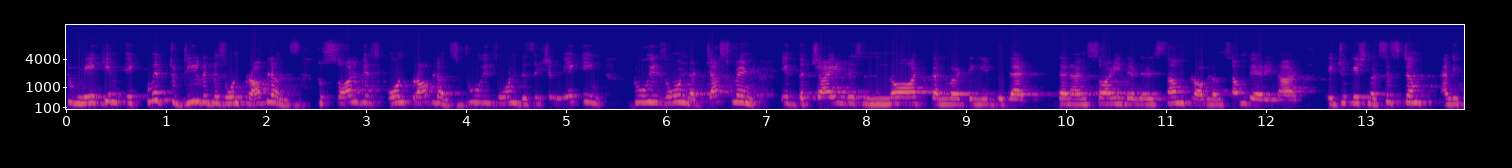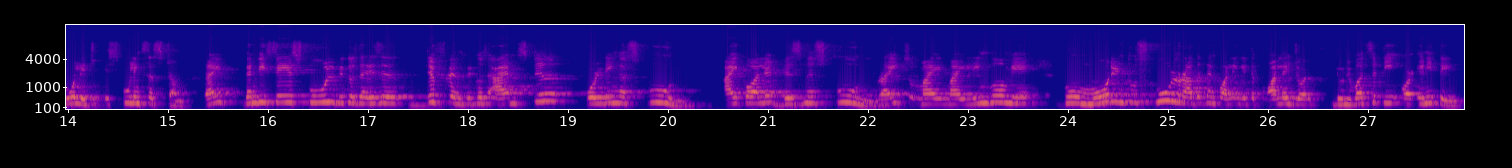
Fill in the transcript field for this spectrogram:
to make him equipped to deal with his own problems, to solve his own problems, do his own decision making, do his own adjustment. If the child is not converting into that, then I'm sorry that there is some problem somewhere in our educational system and the whole schooling system, right? When we say school, because there is a difference, because I am still holding a school. I call it business school, right? So my, my lingo may go more into school rather than calling it a college or university or anything.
